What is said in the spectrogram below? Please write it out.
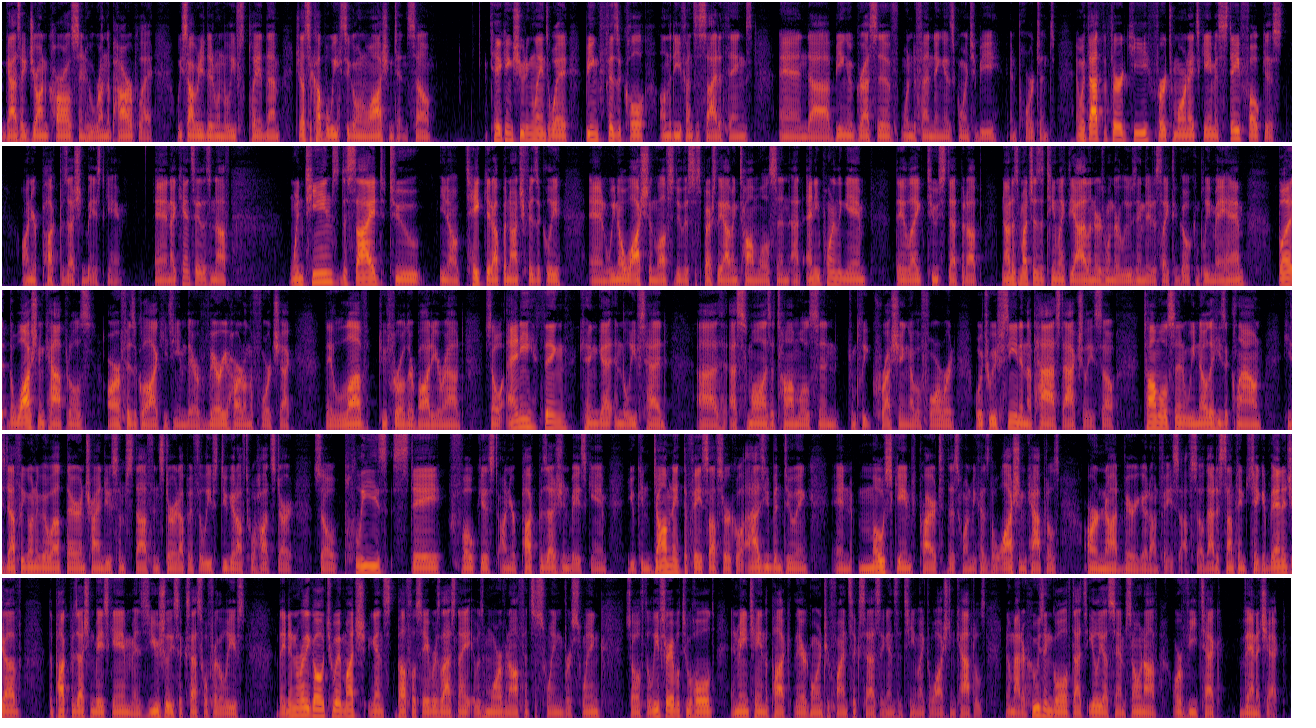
guys like John Carlson who run the power play. We saw what he did when the Leafs played them just a couple weeks ago in Washington. So taking shooting lanes away, being physical on the defensive side of things, and uh, being aggressive when defending is going to be important. And with that, the third key for tomorrow night's game is stay focused on your puck possession based game. And I can't say this enough. When teams decide to, you know, take it up a notch physically And we know Washington loves to do this, especially having Tom Wilson at any point in the game. They like to step it up. Not as much as a team like the Islanders when they're losing, they just like to go complete mayhem. But the Washington Capitals a physical hockey team. They're very hard on the forecheck. They love to throw their body around. So anything can get in the Leafs' head, uh, as small as a Tom Wilson complete crushing of a forward, which we've seen in the past actually. So Tom Wilson, we know that he's a clown. He's definitely going to go out there and try and do some stuff and stir it up if the Leafs do get off to a hot start. So please stay focused on your puck possession based game. You can dominate the faceoff circle as you've been doing in most games prior to this one because the Washington Capitals are not very good on faceoff. So that is something to take advantage of. The puck possession based game is usually successful for the Leafs. They didn't really go to it much against Buffalo Sabres last night. It was more of an offensive swing versus swing. So if the Leafs are able to hold and maintain the puck, they're going to find success against a team like the Washington Capitals, no matter who's in goal, if that's Ilya Samsonov or Vitek Vanecek.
